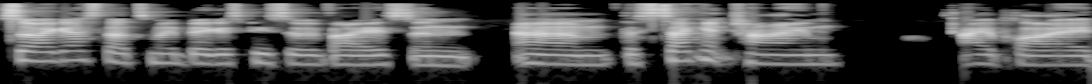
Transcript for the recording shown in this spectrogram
So I guess that's my biggest piece of advice. And um, the second time I applied,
